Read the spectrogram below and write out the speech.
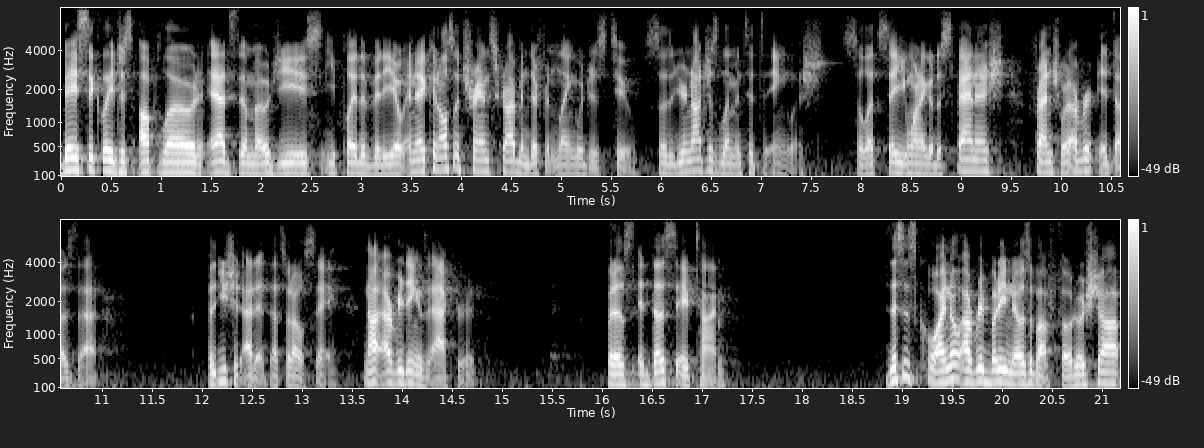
basically just upload, adds the emojis, you play the video, and it can also transcribe in different languages too. So you're not just limited to English. So let's say you want to go to Spanish, French, whatever, it does that. But you should edit, that's what I'll say. Not everything is accurate, but it does save time. This is cool. I know everybody knows about Photoshop.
